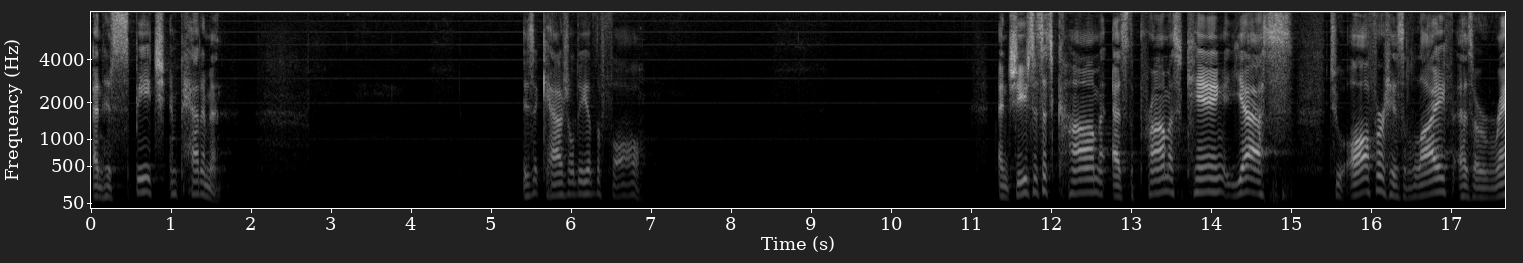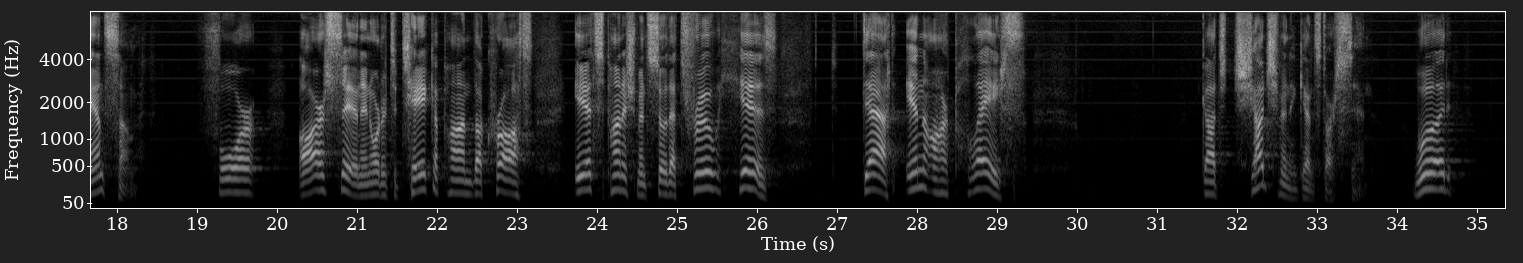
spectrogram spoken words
and his speech impediment is a casualty of the fall. And Jesus has come as the promised king, yes, to offer his life as a ransom for our sin in order to take upon the cross its punishment so that through his death in our place, God's judgment against our sin would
